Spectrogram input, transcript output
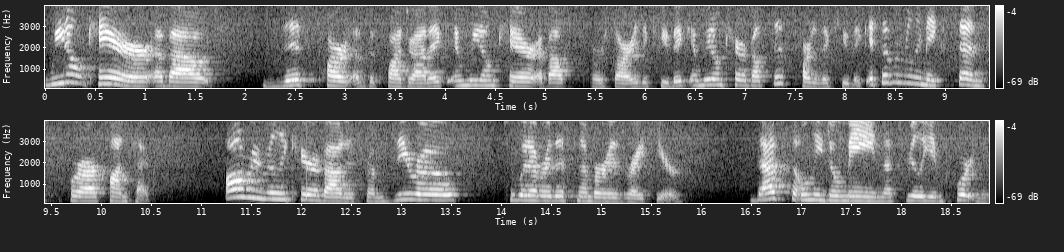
We don't care about this part of the quadratic, and we don't care about, or sorry, the cubic, and we don't care about this part of the cubic. It doesn't really make sense for our context. All we really care about is from 0 to whatever this number is right here. That's the only domain that's really important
